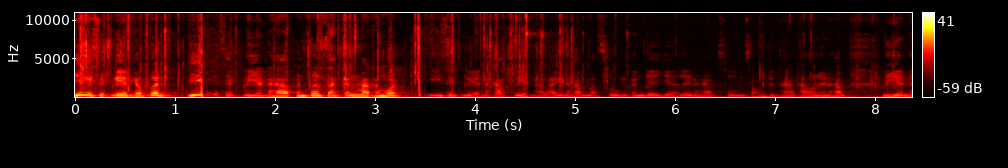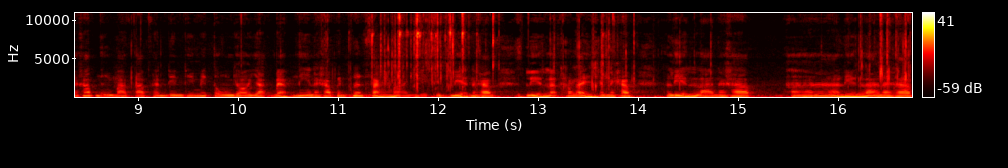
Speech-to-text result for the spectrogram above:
20 เหรียญครับเพื่อน 20 เหรียญนะครับ เพื่อนๆสั่งกันมาทั้งหมด 20 เหรียญนะครับ เหรียญอะไรนะครับ มาซูมกันเยอะๆเลยนะครับ ซูม 2.5 เท่าเลยนะครับ เหรียญนะครับ1บาทตาแผ่นดินที่ไม่ตรงยอยักษ์แบบนี้นะครับ เพื่อนๆสั่งมา 20 เหรียญนะครับ เหรียญละเท่าไหร่ใช่ไหมครับ เหรียญละนะครับ อ่า เหรียญละนะครับ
